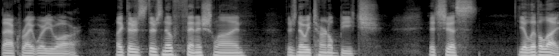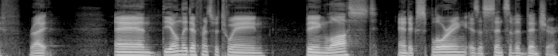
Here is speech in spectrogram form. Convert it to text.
back right where you are. Like there's there's no finish line. There's no eternal beach. It's just you live a life, right? And the only difference between being lost and exploring is a sense of adventure.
